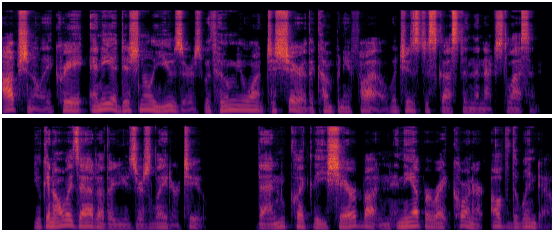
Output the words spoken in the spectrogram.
Optionally, create any additional users with whom you want to share the company file, which is discussed in the next lesson. You can always add other users later, too. Then click the Share button in the upper right corner of the window.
